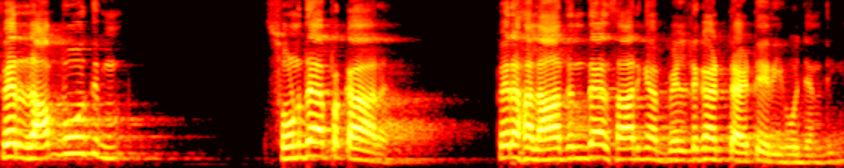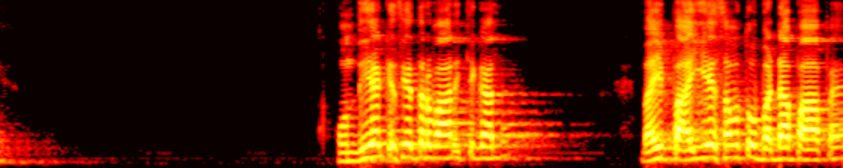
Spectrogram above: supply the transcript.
ਫਿਰ ਰੱਬ ਉਹਦੀ ਸੁਣਦਾ ਹੈ ਪੁਕਾਰ, ਫਿਰ ਹਿਲਾ ਦਿੰਦਾ ਸਾਰੀਆਂ ਬਿਲਡਿੰਗਾਂ ਢਹਿ ਢੇਰੀ ਹੋ ਜਾਂਦੀਆਂ। ਹੁੰਦੀ ਹੈ ਕਿਸੇ ਦਰਬਾਰ 'ਚ ਗੱਲ? ਭਾਈ ਭਾਈ ਇਹ ਸਭ ਤੋਂ ਵੱਡਾ ਪਾਪ ਹੈ।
